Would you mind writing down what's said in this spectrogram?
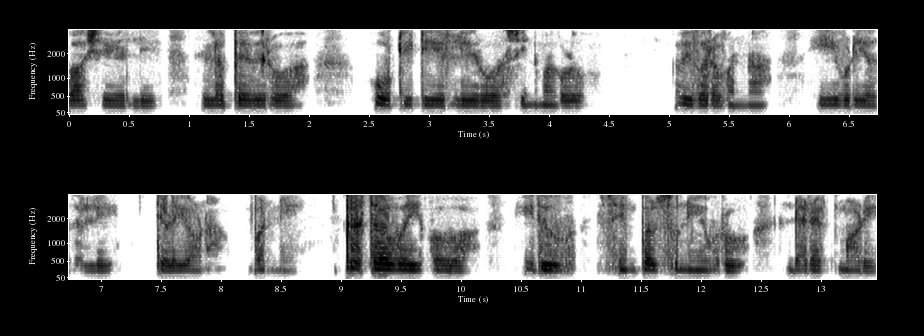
ಭಾಷೆಯಲ್ಲಿ ಲಭ್ಯವಿರುವ ಓ ಟಿ ಟಿಯಲ್ಲಿರುವ ಸಿನಿಮಾಗಳು ವಿವರವನ್ನ ಈ ವಿಡಿಯೋದಲ್ಲಿ ತಿಳಿಯೋಣ. ಬನ್ನಿ. ಗತವೈಭವ ಇದು ಸಿಂಪಲ್ ಸುನಿಯವರು ಡೈರೆಕ್ಟ್ ಮಾಡಿ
